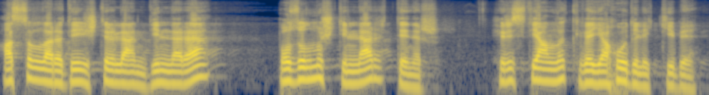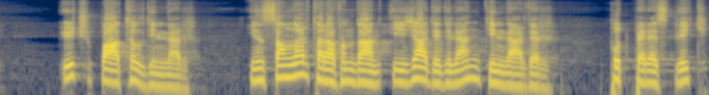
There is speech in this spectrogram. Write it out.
asılları değiştirilen dinlere bozulmuş dinler denir. Hristiyanlık ve Yahudilik gibi. 3. Batıl dinler. İnsanlar tarafından icat edilen dinlerdir. Putperestlik,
